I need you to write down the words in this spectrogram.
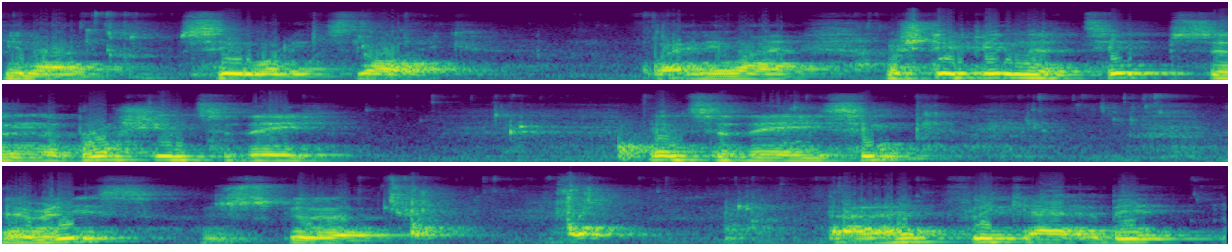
you know, see what it's like. But anyway, I'm dipping the tips and the brush into the into the sink. There it is. I'm just gonna uh, flick it out a bit.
